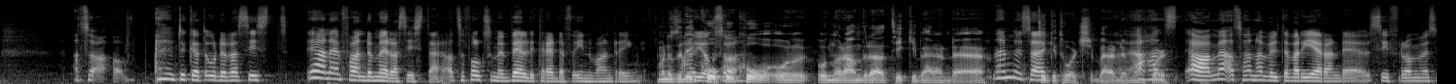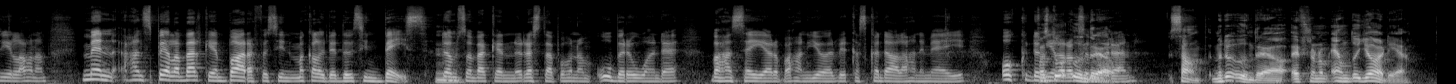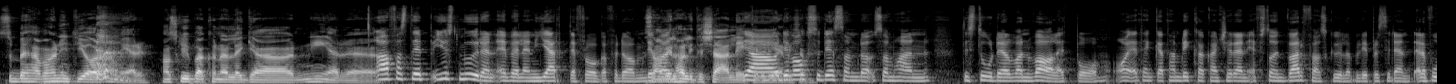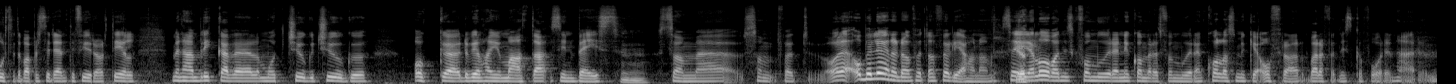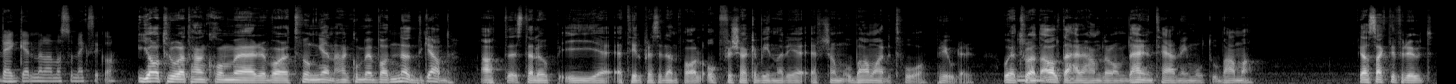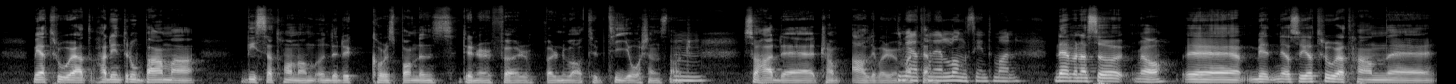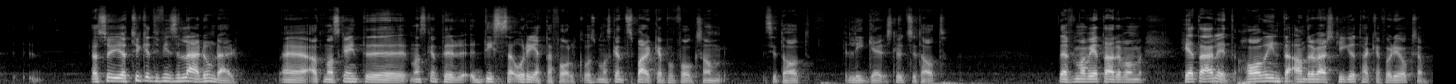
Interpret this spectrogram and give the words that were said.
Alltså, jag tycker att ordet rasist... Ja, nej, fan, de är rasister. Alltså folk som är väldigt rädda för invandring. Men alltså det är också- KKK och, och några andra tiki-bärande, men tiki-torch-bärande Ja, människor. han, ja, men alltså han har väl lite varierande siffror om vem som gillar honom. Men han spelar verkligen bara för sin, man kallar det sin base. Mm. De som verkligen röstar på honom oberoende vad han säger och vad han gör, vilka skandaler han är med i. Och de Fast gillar också muren. sant, men då undrar jag, eftersom de ändå gör det, så behöver han inte göra något mer. Han skulle ju bara kunna lägga ner... eh, Ja, fast det, just muren är väl en hjärtefråga för dem. så han vill ha lite kärlek? är Ja, det och det var liksom? också det som, de, som han till stor del vann valet på. Och jag tänker att han blickar kanske redan, jag förstår inte varför han skulle bli president, eller fortsätta vara president i fyra år till, men han blickar väl mot 2020 och eh, då vill han ju mata sin base Mm. som, eh, som för att, och, belöna dem för att de följer honom. Säger Jag- jag lovar att ni ska få muren, ni kommer att få muren, kolla så mycket jag offrar bara för att ni ska få den här väggen mellan oss och Mexiko. Jag tror att han kommer vara tvungen, han kommer vara nödgad att ställa upp i ett till presidentval och försöka vinna det eftersom Obama hade två perioder. Och jag tror Mm. att allt det här handlar om, det här är en tävling mot Obama. Jag har sagt det förut, men jag tror att hade inte Obama dissat honom under the correspondence dinner för vad det nu var, typ tio år sedan snart, så hade Trump aldrig varit Mm. Du vid menar att makten. han är en långsint man? Nej men alltså, ja. Eh, men, alltså jag tror att han... Eh, alltså jag tycker att det finns en lärdom där. Eh, att man ska, inte, man ska inte dissa och reta folk och man ska inte sparka på folk som, citat, ligger, slutcitat. Därför man vet aldrig vad... man- Helt ärligt, har vi inte andra världskriget att tacka för det också?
